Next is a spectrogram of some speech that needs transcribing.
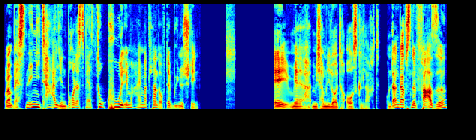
Und am besten in Italien. Boah, das wäre so cool, im Heimatland auf der Bühne stehen. Ey, mir, mich haben die Leute ausgelacht. Und dann gab es eine Phase,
